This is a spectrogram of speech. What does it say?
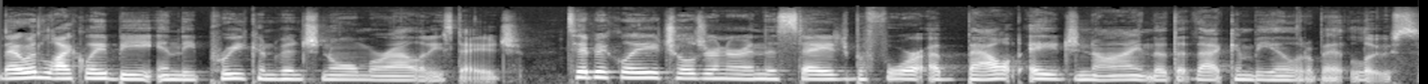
They would likely be in the pre conventional morality stage. Typically, children are in this stage before about age nine, though that, that can be a little bit loose.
